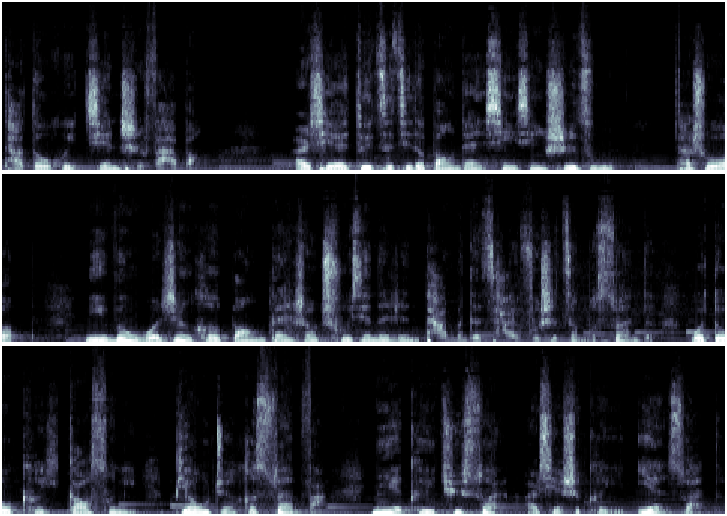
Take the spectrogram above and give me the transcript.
他都会坚持发榜，而且对自己的榜单信心十足。”他说：“你问我任何榜单上出现的人，他们的财富是怎么算的，我都可以告诉你标准和算法，你也可以去算，而且是可以验算的。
